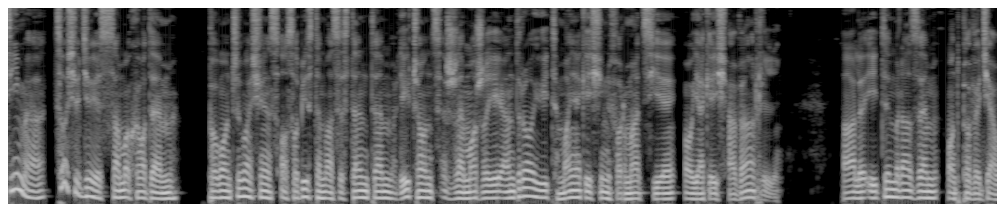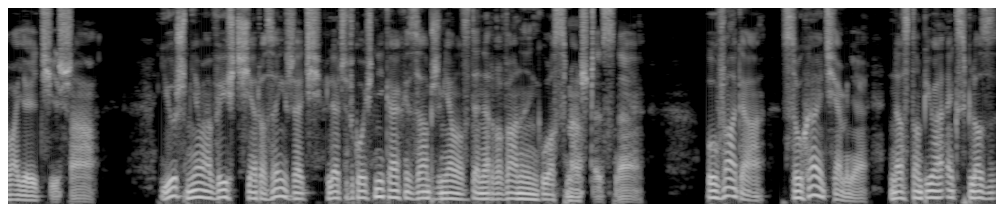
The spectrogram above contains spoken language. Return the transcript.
Tima, co się dzieje z samochodem? Połączyła się z osobistym asystentem, licząc, że może jej android ma jakieś informacje o jakiejś awarii. Ale i tym razem odpowiedziała jej cisza. Już miała wyjść się rozejrzeć, lecz w głośnikach zabrzmiał zdenerwowany głos mężczyzny. Uwaga, słuchajcie mnie, nastąpiła eksploz...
